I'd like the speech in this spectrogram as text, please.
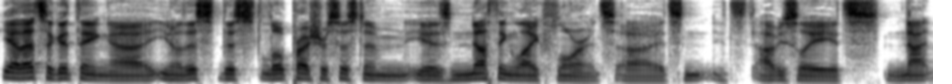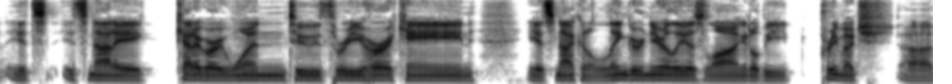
Yeah, that's a good thing. Uh, you know, this this low pressure system is nothing like Florence. Uh, it's it's obviously it's not it's it's not a category one, two, three hurricane. It's not going to linger nearly as long. It'll be pretty much uh,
